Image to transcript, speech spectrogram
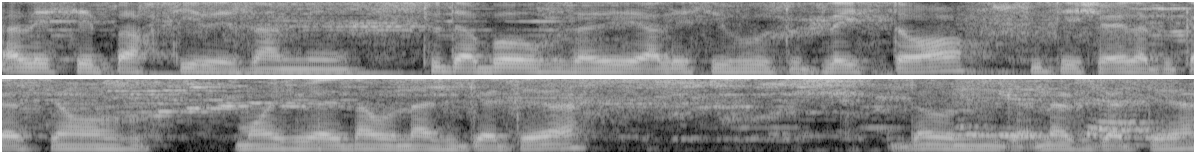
Allez, c'est parti les amis. Tout d'abord, vous allez aller sur votre Play Store, vous téléchargez l'application. Moi, je vais aller dans le navigateur. Dans le navigateur,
